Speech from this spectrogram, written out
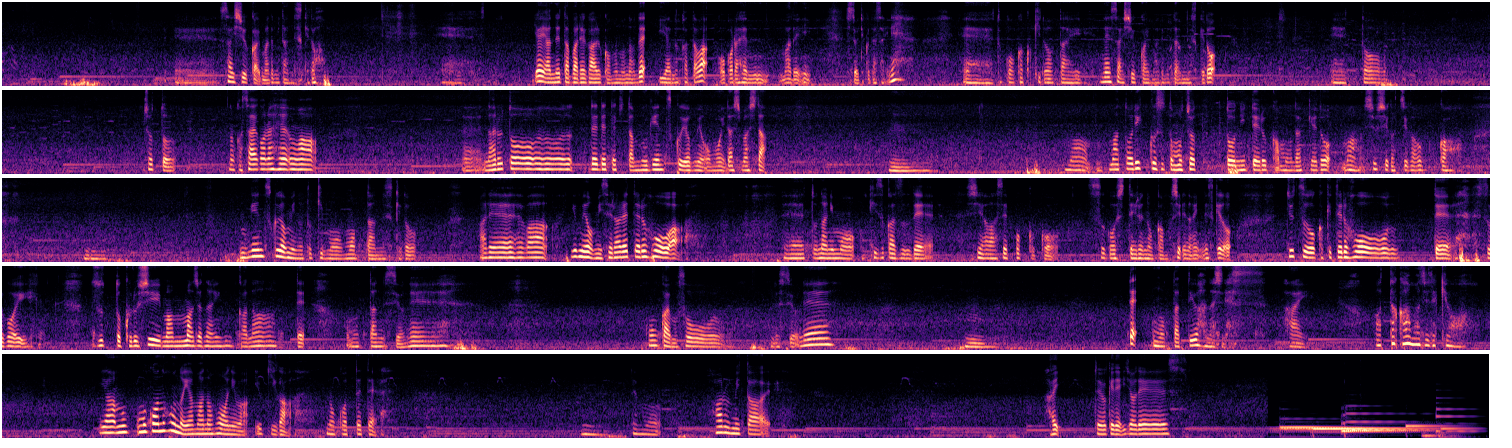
最終回まで見たんですけど、えー、ややネタバレがあるかもなので嫌な方はここら辺までにしといてくださいね。えーと、広角機動隊ね最終回まで見たんですけどえー、っとちょっとなんか最後らへんはえー、ナルトで出てきた無限つく読みを思い出しました。うん。まあマトリックスともちょっと似てるかもだけどまあ趣旨が違うか。うん。無限つく読みの時も思ったんですけどあれは夢を見せられてる方はえっ、と何も気づかずで幸せっぽくこう過ごしてるのかもしれないんですけど術をかけてる方ってすごいずっと苦しいまんまじゃないんかなって思ったんですよね。今回もそうですよね。うん。って思ったっていう話です。はい。あったかマジで今日。いや向こうの方の山の方には雪が残ってて。うん。でも春みたい。はい。というわけで以上です。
